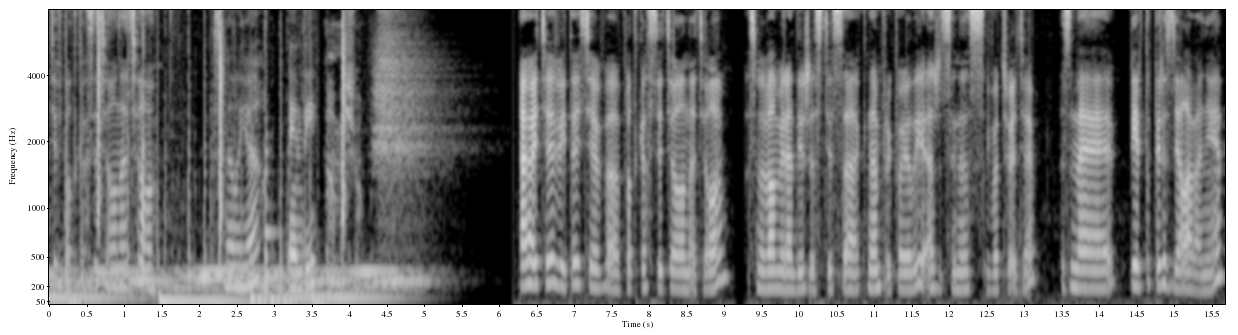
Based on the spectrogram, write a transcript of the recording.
Vítajte v podcaste Telo na telo. Sme Lia, Andy a Mišo. Ahojte, vítajte v podcaste Telo na telo. Sme veľmi radi, že ste sa k nám pripojili a že si nás vypočujete. Sme peer-to-peer vzdelávanie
